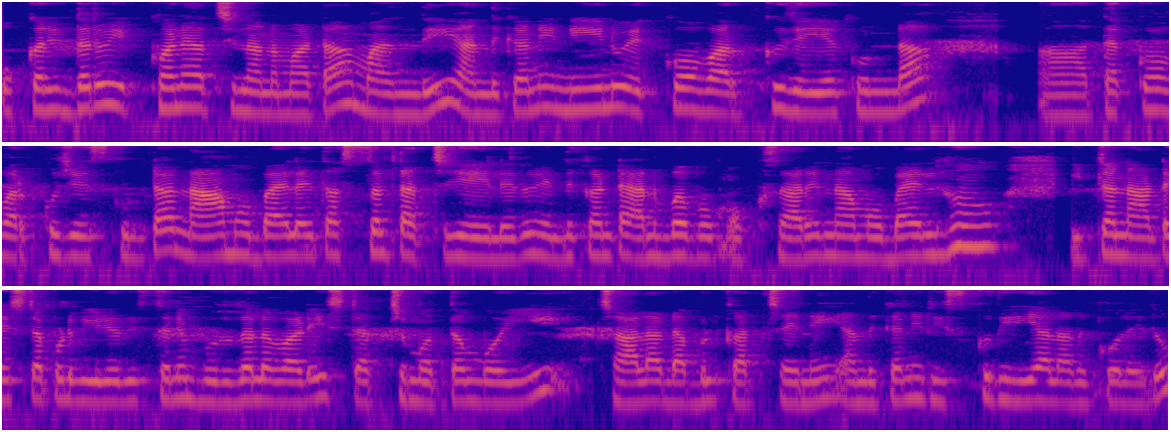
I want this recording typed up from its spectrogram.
ఒకరిద్దరు ఎక్కువనే వచ్చిందన్నమాట మంది. అందుకని నేను ఎక్కువ వర్క్ చేయకుండా తక్కువ వర్క్ చేసుకుంటా. నా మొబైల్ అయితే అస్సలు టచ్ చేయలేదు. ఎందుకంటే అనుభవం ఒకసారి నా మొబైల్ ఇట్లా నాటేసేటప్పుడు వీడియో తీస్తేనే బురదలో పడి టచ్ మొత్తం పోయి చాలా డబ్బులు ఖర్చు అయినాయి అందుకని రిస్క్ తీయాలనుకోలేదు.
